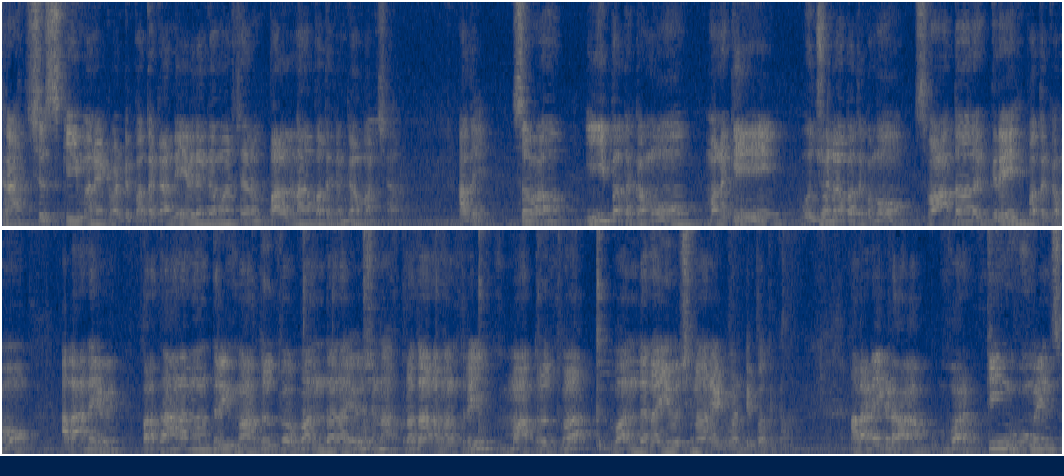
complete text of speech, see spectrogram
క్రచ్ స్కీమ్ అనేటువంటి పథకాన్ని ఏ విధంగా మార్చారు? పల్నా పథకంగా మార్చారు. అదే. సో ఈ పథకము మనకి ఉజ్వల పథకము స్వాధార గ్రేహ్ పథకము అలానే ప్రధానమంత్రి మాతృత్వ వందన యోజన ప్రధానమంత్రి మాతృత్వ వందన యోజన అనేటువంటి పథకం. అలానే ఇక్కడ వర్కింగ్ ఉమెన్స్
